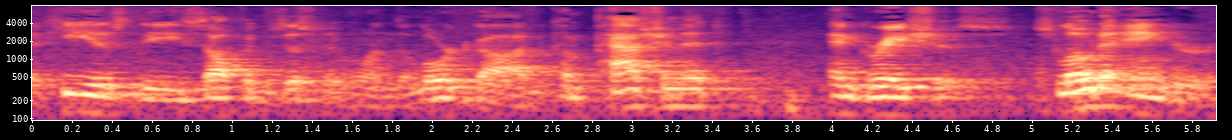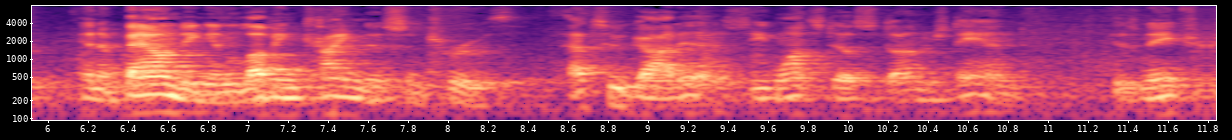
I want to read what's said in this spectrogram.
that he is the self existent one, the Lord God, compassionate and gracious, slow to anger, and abounding in loving kindness and truth. That's who God is. He wants us to understand his nature.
